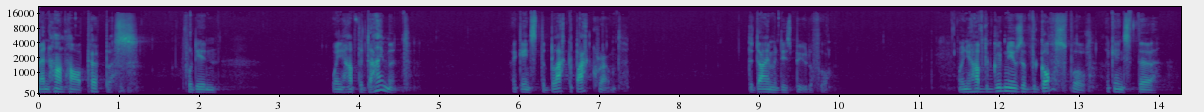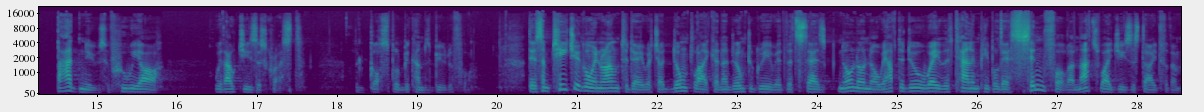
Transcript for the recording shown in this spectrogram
men han har purpose. Fordi when you have the diamond against the black background, the diamond is beautiful. When you have the good news of the gospel against the bad news of who we are without Jesus Christ, the gospel becomes beautiful. There's some teaching going around today which I don't like and I don't agree with that says, no, no, no, we have to do away with telling people they're sinful and that's why Jesus died for them.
